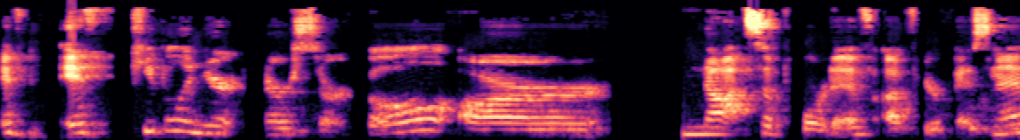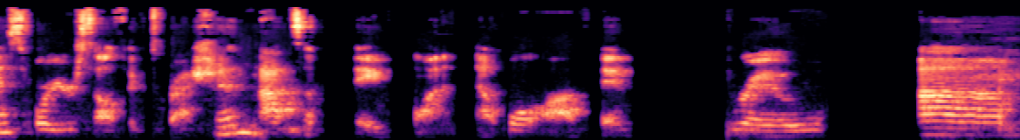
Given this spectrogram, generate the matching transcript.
if if people in your inner circle are not supportive of your business or your self expression, that's a big one that will often through um,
